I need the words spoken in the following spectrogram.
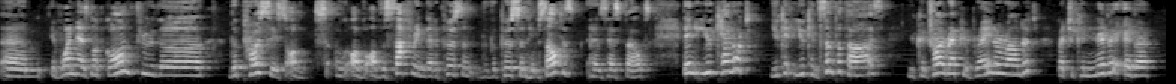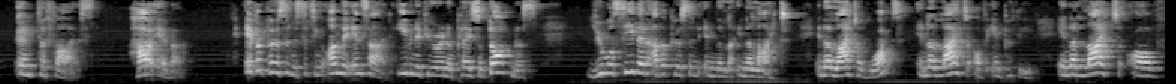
um, if one has not gone through the the process of, of, of the suffering that a person, the person himself has, has, has felt, then you cannot, you can, you can sympathize, you can try wrap your brain around it, but you can never ever empathize. However, if a person is sitting on the inside, even if you're in a place of darkness, you will see that other person in the, in a light. In a light of what? In a light of empathy. In a light of,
